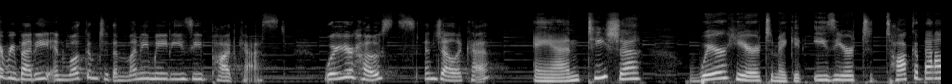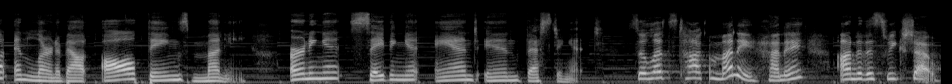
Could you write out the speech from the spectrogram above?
everybody, and welcome to the Money Made Easy podcast. We're your hosts, Angelica and Tisha. We're here to make it easier to talk about and learn about all things money, earning it, saving it, and investing it. So let's talk money, honey. On to this week's show.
